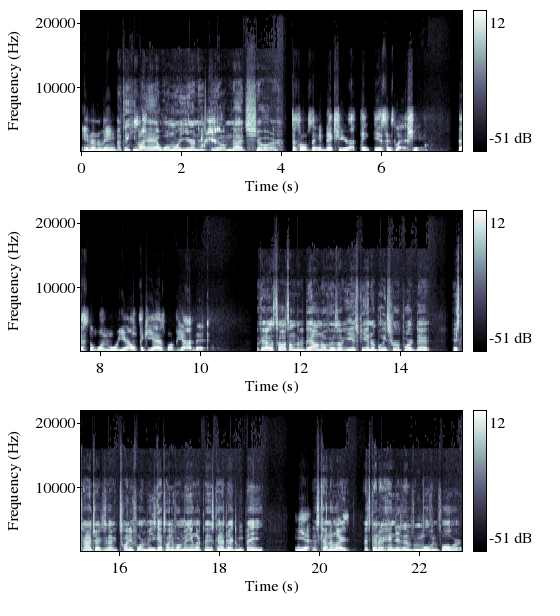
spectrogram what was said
You know what I mean? I think he so, might have one more year on his deal. I'm not sure. That's what I'm saying. Next year, I think, is his last year. That's the one more year. I don't think he has one beyond that. Because I saw something today. I don't know if it was on ESPN or Bleacher Report that his contract is like 24 million. He's got 24 million left on his contract to be paid. Yeah. It's kind of like, it's going to hinder them from moving forward.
